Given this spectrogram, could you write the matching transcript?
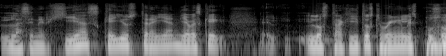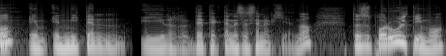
las energías que ellos traían. Ya ves que eh, los trajecitos que Brainiac les puso em- emiten y detectan esas energías, ¿no? Entonces, por último,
